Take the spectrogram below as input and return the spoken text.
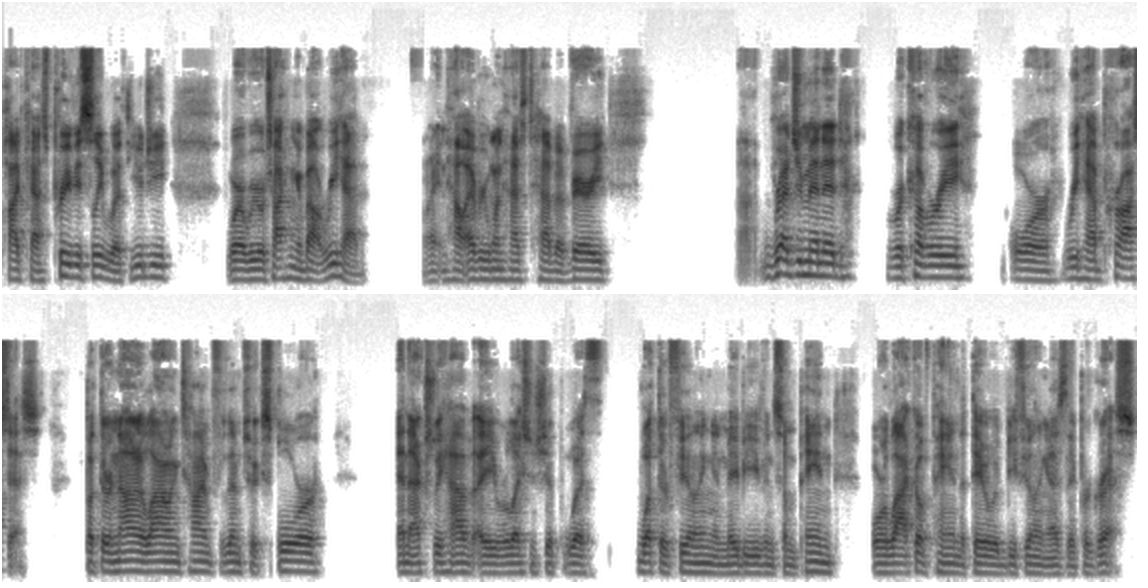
podcast previously with Yuji, where we were talking about rehab, right, and how everyone has to have a very uh, regimented recovery or rehab process, but they're not allowing time for them to explore and actually have a relationship with what they're feeling and maybe even some pain or lack of pain that they would be feeling as they progress.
